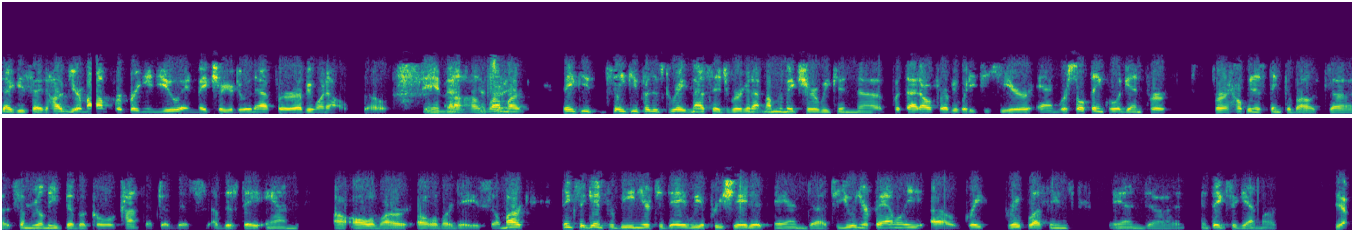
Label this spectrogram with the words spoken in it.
like you said, hug your mom for bringing you, and make sure you're doing that for everyone else. So, Amen. Uh, well, right. Mark, thank you, thank you for this great message. We're gonna I'm gonna make sure we can uh, put that out for everybody to hear, and we're so thankful again for for helping us think about uh, some real neat biblical concept of this of this day and uh, all of our all of our days. So, Mark, thanks again for being here today. We appreciate it, and uh, to you and your family, uh, great great blessings, and uh, and thanks again, Mark. Yep.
